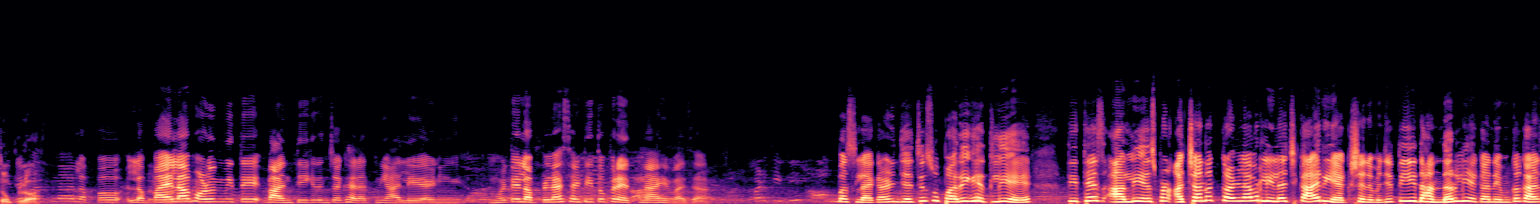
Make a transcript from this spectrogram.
तो प्लॉ लप लपायला म्हणून मी ते बांधते की त्यांच्या घरात मी आले आणि मग ते लपण्यासाठी तो प्रयत्न आहे माझा. बसलाय कारण ज्याची सुपारी घेतली आहे तिथेच आली आहेस पण अचानक कळल्यावर लीलाची काय रिॲक्शन आहे? म्हणजे ती धांदरली आहे का? नेमकं काय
